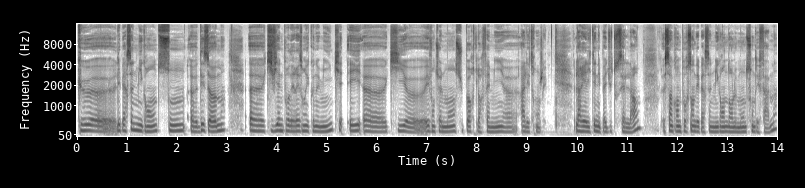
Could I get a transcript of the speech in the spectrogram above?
que euh, les personnes migrantes sont euh, des hommes euh, qui viennent pour des raisons économiques et qui éventuellement supportent leur famille à l'étranger. La réalité n'est pas du tout celle-là. 50% des personnes migrantes dans le monde sont des femmes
